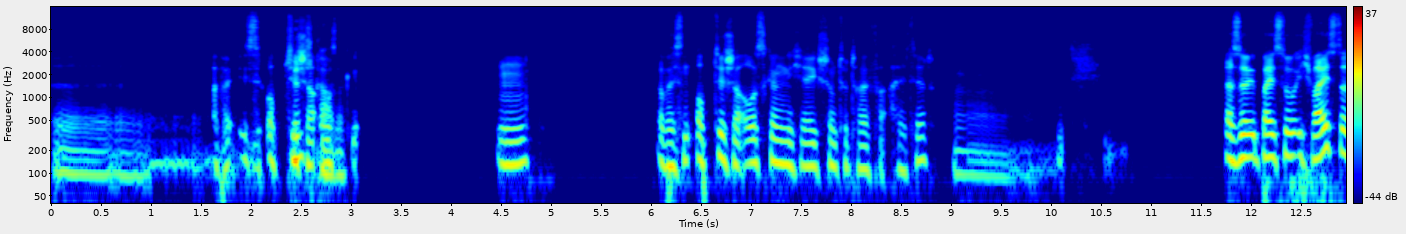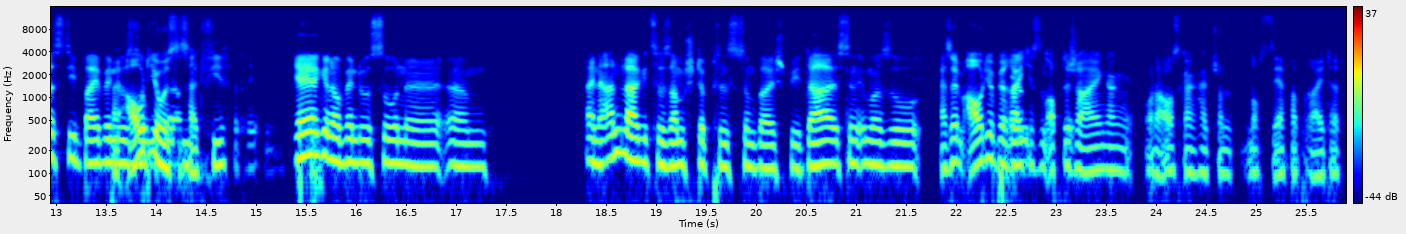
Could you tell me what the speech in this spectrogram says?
äh, Aber ist optischer. Ausgang. Mhm. Aber ist ein optischer Ausgang nicht eigentlich schon total veraltet? hm, Also bei so, ich weiß, dass die bei, wenn bei du Audio so, ist es ähm, halt viel vertreten. Ja, ja, genau, wenn du so eine, ähm, eine Anlage zusammenstöpselst zum Beispiel, da ist dann immer so, Also im Audiobereich Ja, ist ein optischer Eingang oder Ausgang halt schon noch sehr verbreitet.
